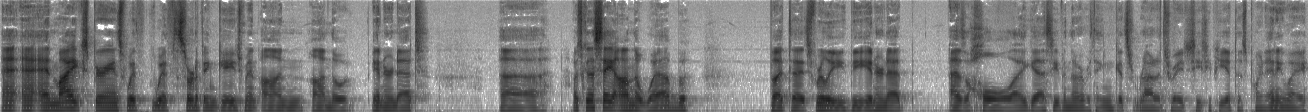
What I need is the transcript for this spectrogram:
and, and my experience with with sort of engagement on on the internet. Uh, I was going to say on the web, but uh, it's really the internet as a whole, I guess. Even though everything gets routed through HTTP at this point, anyway.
